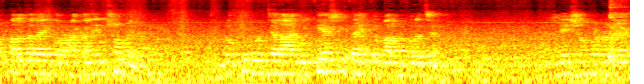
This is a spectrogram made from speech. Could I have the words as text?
আপনারা যারা এই করোনাকালীন সময়ে লক্ষ্মীপুর জেলায় ঐতিহাসিক দায়িত্ব পালন করেছেন। সেই সংগঠনের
